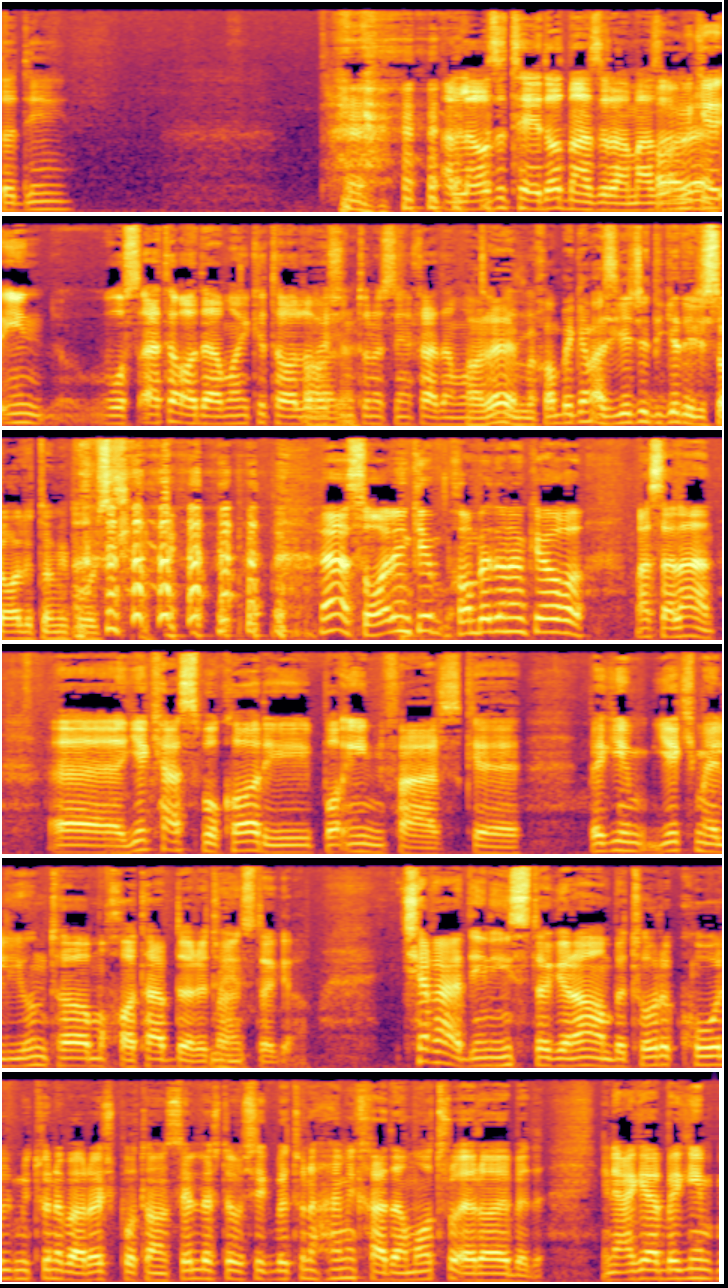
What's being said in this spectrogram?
دادین لحاظ تعداد منظورم منظورم آره. که این وسعت آدمایی که تا حالا آره. بهشون تونست این خدمات آره. می‌خوام بگم از یه جا دیگه داری سوال تو می‌پرسی نه سوال این که می‌خوام بدونم که آقا مثلا یک کسب و کاری با این فرض که بگیم یک میلیون تا مخاطب داره تو بله. اینستاگرام چقدر این اینستاگرام به طور کل می‌تونه برایش پتانسیل داشته باشه که بتونه همین خدمات رو ارائه بده. یعنی اگر بگیم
